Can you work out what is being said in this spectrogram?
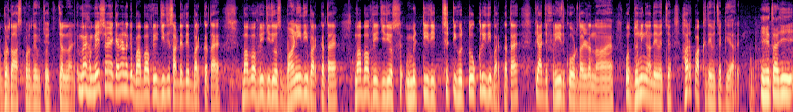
ਗੁਰਦਾਸਪੁਰ ਦੇ ਵਿੱਚੋਂ ਚੱਲਣਾ। ਮੈਂ ਹਮੇਸ਼ਾ ਇਹ ਕਹਿਣਾ ਹੁੰਦਾ ਕਿ ਬਾਬਾ ਫਰੀਦ ਜੀ ਦੀ ਸਾਡੇ ਤੇ ਬਰਕਤ ਹੈ। ਬਾਬਾ ਫਰੀਦ ਜੀ ਦੀ ਉਸ ਬਾਣੀ ਦੀ ਬਰਕਤ ਹੈ। ਬਾਬਾ ਫਰੀਦ ਜੀ ਦੀ ਉਸ ਮਿੱਟੀ ਦੀ ਸਿੱਟੀ ਹੋਈ ਟੋਕਰੀ ਦੀ ਬਰਕਤ ਹੈ ਕਿ ਅੱਜ ਫਰੀਦਕੋਟ ਦਾ ਜਿਹੜਾ ਨਾਂ ਹੈ ਉਹ ਦੁਨੀਆ ਦੇ ਵਿੱਚ ਹਰ ਪੱਖ ਦੇ ਵਿੱਚ ਅੱਗੇ ਆ ਰਿਹਾ। ਇਹ ਤਾਂ ਜੀ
